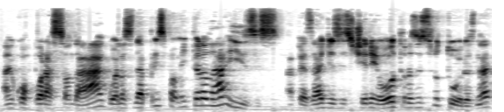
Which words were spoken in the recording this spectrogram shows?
a incorporação da água ela se dá principalmente pelas raízes, apesar de existirem outras estruturas, né?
